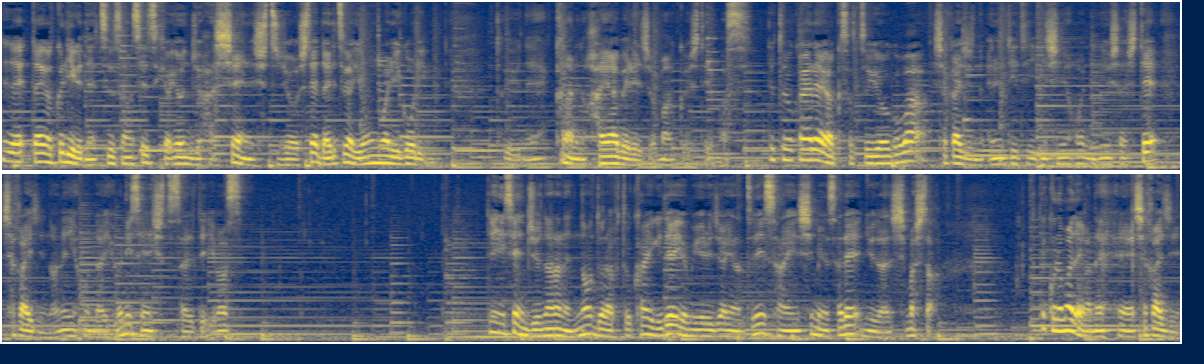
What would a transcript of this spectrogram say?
で大学リーグで、ね、通算成績は48試合に出場して打率が4割5厘かなりのハイアベレージをマークしています。で東海大学卒業後は社会人の NTT 西日本に入社して社会人の、ね、日本代表に選出されています。で2017年のドラフト会議で読売ジャイアンツに3位指名され入団しました。でこれまでがね社会人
